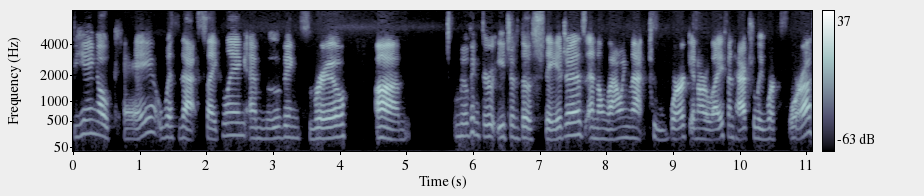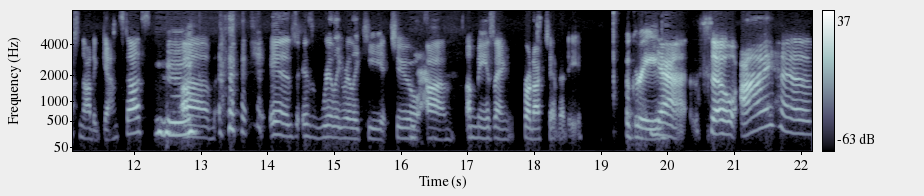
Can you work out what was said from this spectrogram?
being okay with that cycling and moving through um, moving through each of those stages and allowing that to work in our life and to actually work for us not against us Mhm. um, is is really really key to um, amazing productivity. Agreed. Yeah. So I have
